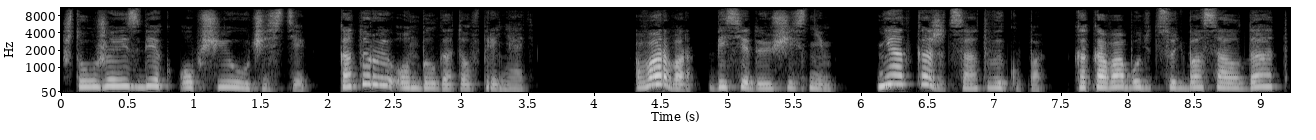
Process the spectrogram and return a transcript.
что уже избег общей участи, которую он был готов принять. Варвар, беседующий с ним, не откажется от выкупа. Какова будет судьба солдат?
